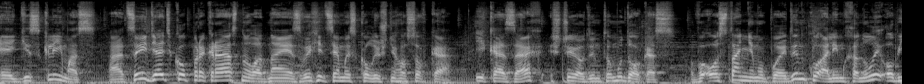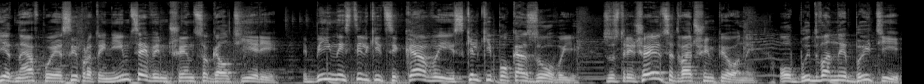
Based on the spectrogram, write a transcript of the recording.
Егіс Клімас. А цей дядько прекрасно ладнає з вихідцями з колишнього совка. І казах ще один тому доказ. В останньому поєдинку Алім Ханули об'єднав пояси проти німця Вінченцо Галтьєрі. Бій не стільки цікавий, скільки показовий. Зустрічаються два чемпіони. Обидва не биті.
